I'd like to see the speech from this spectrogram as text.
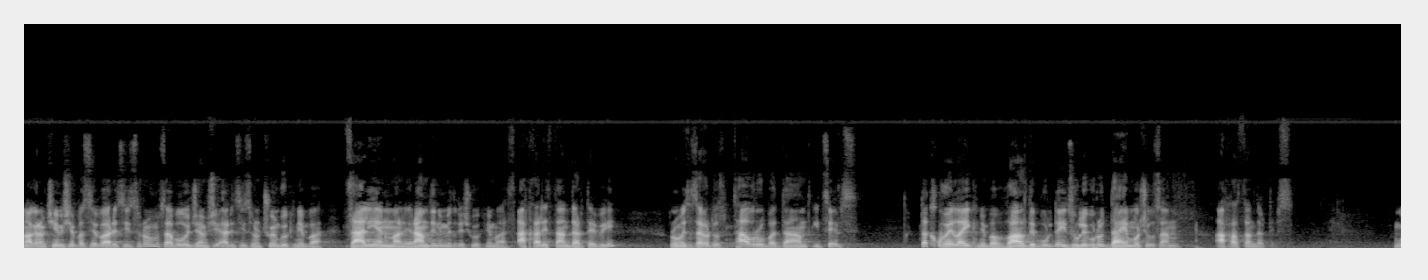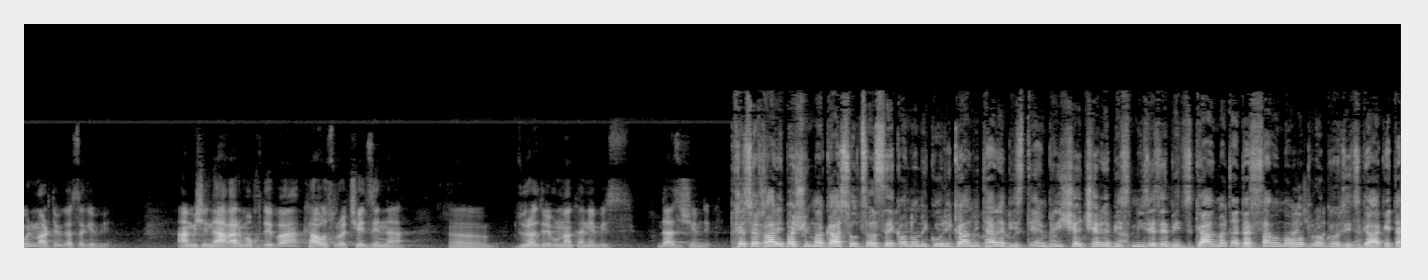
მაგრამ ჩემი შეფასება არის ის რომ საბოლოო ჯამში არის ის რომ ჩვენ გვექნება ძალიან მალე რამდენიმე დღეში გვექნება ახალი სტანდარტები რომელსაც საქართველოს მთავრობა დაამტკიცებს და ყველა იქნება ვალდებული და იძულებული რომ დაემორჩილოს ამ ახალ სტანდარტებს. მგონი მარტივი გასაგებია. ამის შენ აღარ მოხდება ქაოსურად შეძენა ზურაგდებულ მანქანების და ასე შემდეგ. დღეს ღარიბაშვილმა გასულ წელს ეკონომიკური განვითარების ტემპის შეჩერების მიზეზებიც განმარტა და სამომავლო პროგნოზიც გააკეთა.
